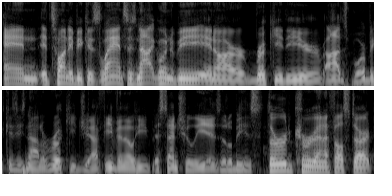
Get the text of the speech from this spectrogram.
And it's funny because Lance is not going to be in our rookie of the year odds board because he's not a rookie, Jeff, even though he essentially is. It'll be his third career NFL start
